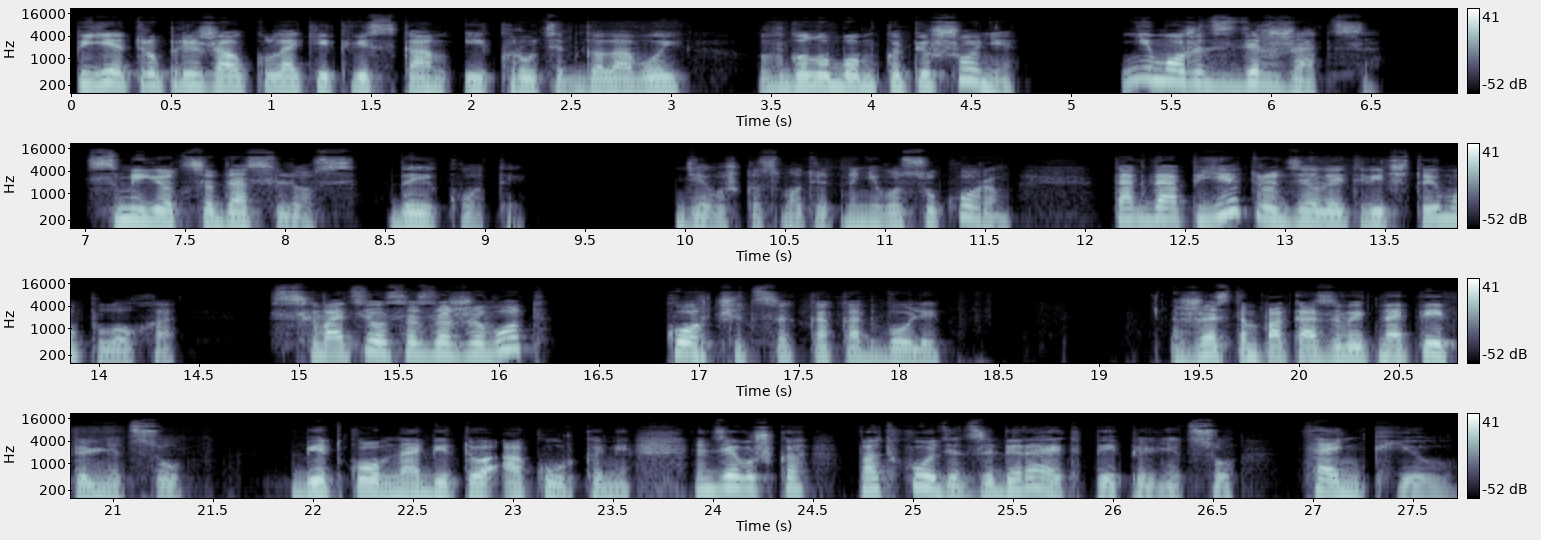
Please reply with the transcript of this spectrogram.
Пьетро прижал кулаки к вискам и крутит головой, в голубом капюшоне не может сдержаться, смеется до слез, да икоты. Девушка смотрит на него с укором. Тогда Пьетро делает вид, что ему плохо. Схватился за живот, корчится, как от боли. Жестом показывает на пепельницу, битком набитую окурками. Девушка подходит, забирает пепельницу. «Thank you»,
